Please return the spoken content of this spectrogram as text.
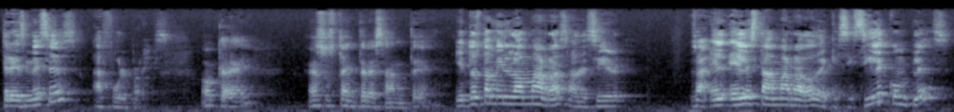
tres meses a full price. Ok. Eso está interesante. Y entonces también lo amarras a decir, o sea, él, él está amarrado de que si sí le cumples,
